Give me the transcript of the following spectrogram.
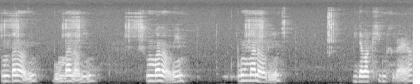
şundan alayım, bundan alayım, şundan alayım, bundan alayım. Bir de bakayım şuraya.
